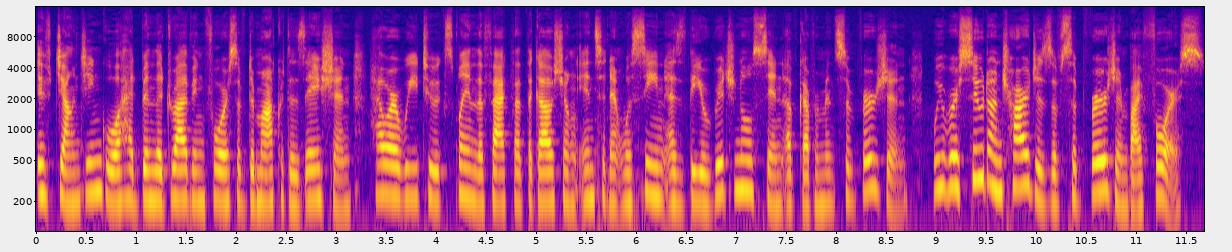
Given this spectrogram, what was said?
If Chiang Ching-kuo had been the driving force of democratization, how are we to explain the fact that the Kaohsiung incident was seen as the original sin of government subversion? We were sued on charges of subversion by force.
